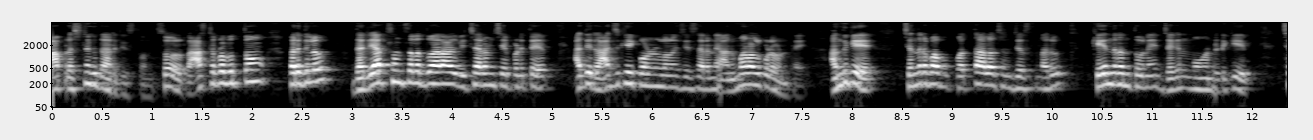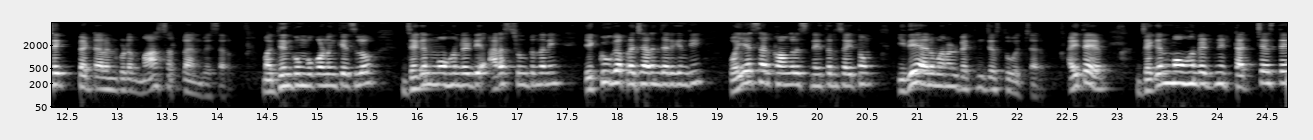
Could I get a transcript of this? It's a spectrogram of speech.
ఆ ప్రశ్నకు దారితీస్తుంది. సో రాష్ట్ర ప్రభుత్వం పరిధిలో దర్యాప్తు సంస్థల ద్వారా విచారణ చేపడితే అది రాజకీయ కోణంలోనే చేశారనే అనుమానాలు కూడా ఉంటాయి. అందుకే చంద్రబాబు కొత్త ఆలోచన చేస్తున్నారు. కేంద్రంతోనే జగన్మోహన్ రెడ్డికి చెక్ పెట్టాలని కూడా మాస్టర్ ప్లాన్ వేశారు. మద్యం కుంభకోణం కేసులో జగన్మోహన్ రెడ్డి అరెస్ట్ ఉంటుందని ఎక్కువగా ప్రచారం జరిగింది. వైఎస్ఆర్ కాంగ్రెస్ నేతలు సైతం ఇదే అనుమానాలు వ్యక్తం చేస్తూ వచ్చారు. అయితే జగన్మోహన్ రెడ్డిని టచ్ చేస్తే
